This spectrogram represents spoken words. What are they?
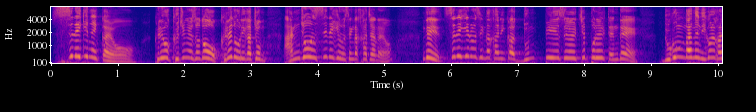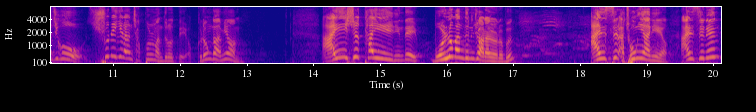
쓰레기니까요. 그리고 그 중에서도 그래도 우리가 좀 안 좋은 쓰레기로 생각하잖아요. 근데 쓰레기로 생각하니까 눈빛을 찌푸릴 텐데 누군가는 이걸 가지고 슈렉이라는 작품을 만들었대요. 그런가 하면 아인슈타인인데 뭘로 만드는 줄 알아요, 여러분? 안 쓰, 아, 종이 아니에요. 안 쓰는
